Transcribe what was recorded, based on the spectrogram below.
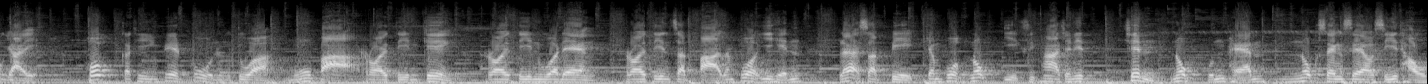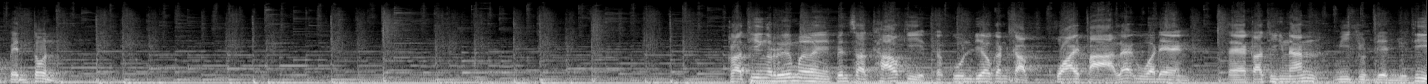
กใหญ่ พบกระทิงเพศผู้หนึ่งตัว หมูป่า รอยตีนเก้ง รอยตีนวัวแดง รอยตีนสัตว์ป่าจำพวกอีเห็น และสัตว์ปีกจำพวกนกอีก 15 ชนิด เช่น นกขุนแผน นกแซงแซวสีเทาเป็นต้น กระทิงหรือเมยเป็นสัตว์เท้ากีบตระกูลเดียวกันกับควายป่าและวัวแดง แต่กระทิงนั้นมีจุดเด่นอยู่ที่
